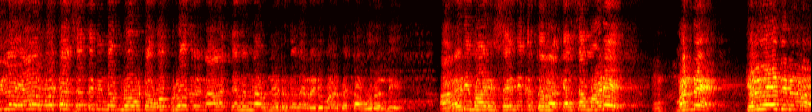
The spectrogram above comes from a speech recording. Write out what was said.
ಇಲ್ಲ, ಯಾರೋ ಓಟ್ ಹಾಕ್ಸಂತ ನಿನ್ನ ನೋಡ್ಬಿಟ್ಟ ಒಬ್ರು ಹೋದ್ರೆ ನಾಲ್ಕು ಜನ ನಾವು ಲೀಡರ್ಗಳನ್ನ ರೆಡಿ ಮಾಡ್ಬೇಕು ಆ ಊರಲ್ಲಿ. ಆ ರೆಡಿ ಮಾಡಿ ಸೈನಿಕರ ತರ ಕೆಲಸ ಮಾಡಿ, ಮೊನ್ನೆ ಕೆಲವೇ ದಿನಗಳು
